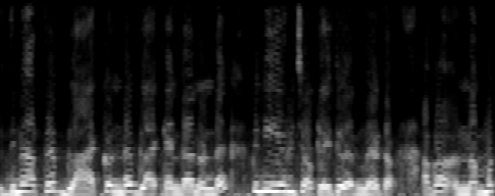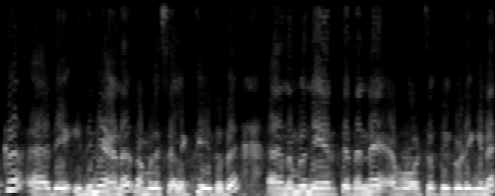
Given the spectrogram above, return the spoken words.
ഇതിനകത്ത് ബ്ലാക്ക് ഉണ്ട് ബ്ലാക്ക് ആൻഡ് ടാൻ ഉണ്ട്. പിന്നെ ഈ ഒരു ചോക്ലേറ്റ് വരുന്നത് കേട്ടോ. അപ്പോൾ നമുക്ക് ഇതിനെയാണ് നമ്മൾ സെലക്ട് ചെയ്തത്. നമ്മൾ നേരത്തെ തന്നെ വാട്സപ്പിൽ കൂടി ഇങ്ങനെ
